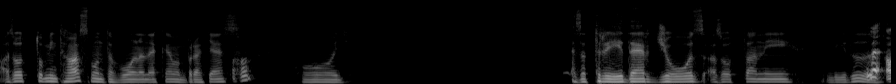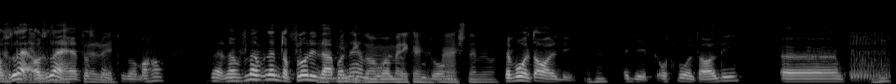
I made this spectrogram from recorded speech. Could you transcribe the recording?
az ott, mintha azt mondta volna nekem a bratyász, hogy ez a Trader Joe's az ottani Lidl? Le, az, le, az a lehet, azt megfelelője? nem tudom. Aha. De, nem, nem, nem tudom, Floridában nem volt, azt amerikai tudom. más neve van. De volt Aldi. Uh-huh. Egyébként ott volt Aldi. Ö, Uh-huh.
